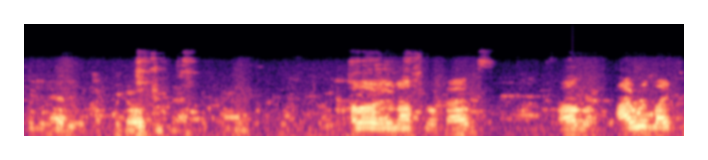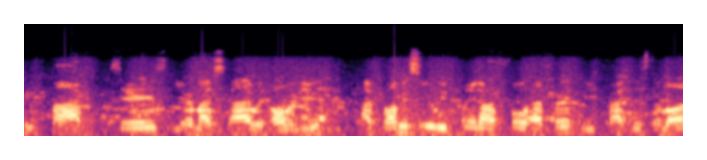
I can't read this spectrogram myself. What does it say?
พูดยังไงดี For those international fans Hello international fans um I would like to talk series You're My Sky with all of you I promise you we put in our full effort we practiced a lot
